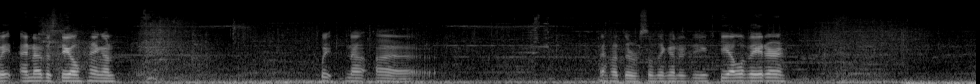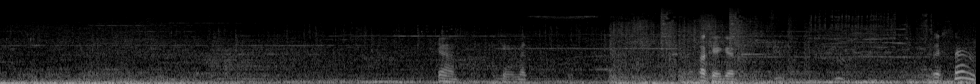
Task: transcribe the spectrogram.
Wait, I know this deal. Hang on. Wait, no, uh... I thought there was something underneath the elevator. God damn it. Okay, good. Is there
